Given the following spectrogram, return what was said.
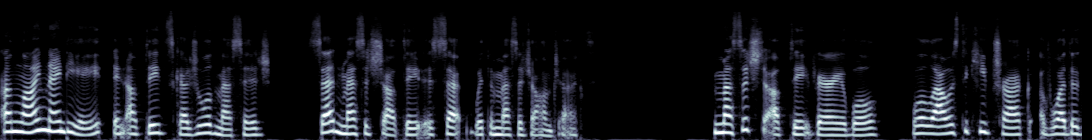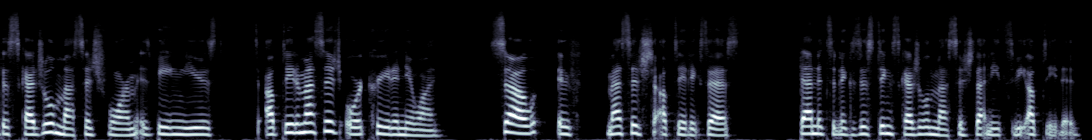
On line 98, in update scheduled message, set message to update is set with the message object. The message to update variable will allow us to keep track of whether the scheduled message form is being used to update a message or create a new one. So, if message to update exists, then it's an existing scheduled message that needs to be updated,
